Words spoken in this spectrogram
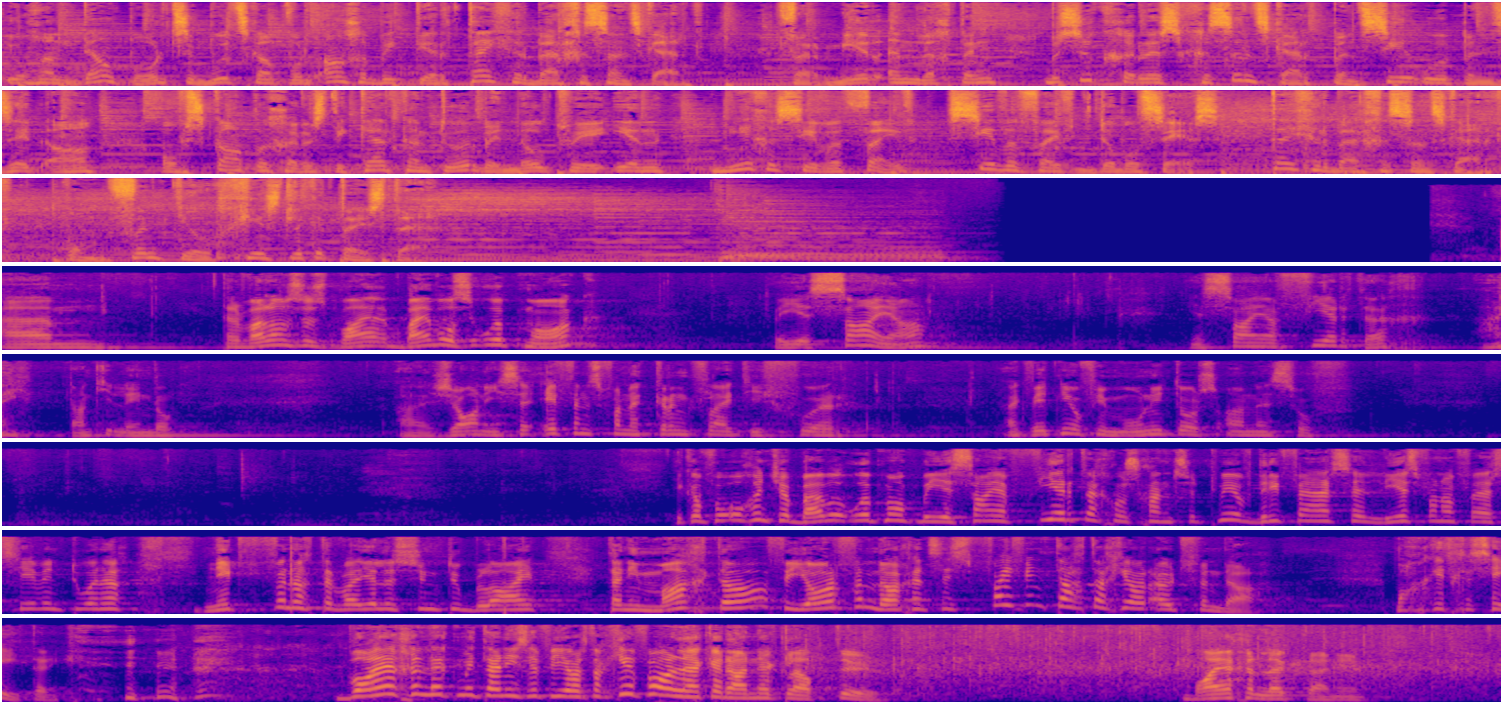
Johan Delport se boodskap word aangebied deur Tygerberg Gesinskerk. Vir meer inligting, besoek gerus gesinskerk.co.za of skakel gerus die kerkkantoor by 021 975 7566. Tygerberg Gesinskerk, kom vind jou geestelike tuiste. Ehm um, terwyl ons ons Bybels oopmaak by Jesaja Jesaja 40. Hi, dankie Lendel. Uh hier's 'n effens van 'n kringfluit hier voor. Ek weet nie of die monitors aan is of Jy kan vanoggend jou Bybel oopmaak by Jesaja 40. Ons gaan so 2 of 3 verse lees vanaf vers 27. Net vinnig terwyl jy soen toe blaai. Tannie Magda verjaar vandag en sy's 85 jaar oud vandag. Mag ek dit gesê, Tannie? Baie geluk met Tannie se verjaarsdag. Geef haar lekker hande klap toe. Baie geluk Tannie.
